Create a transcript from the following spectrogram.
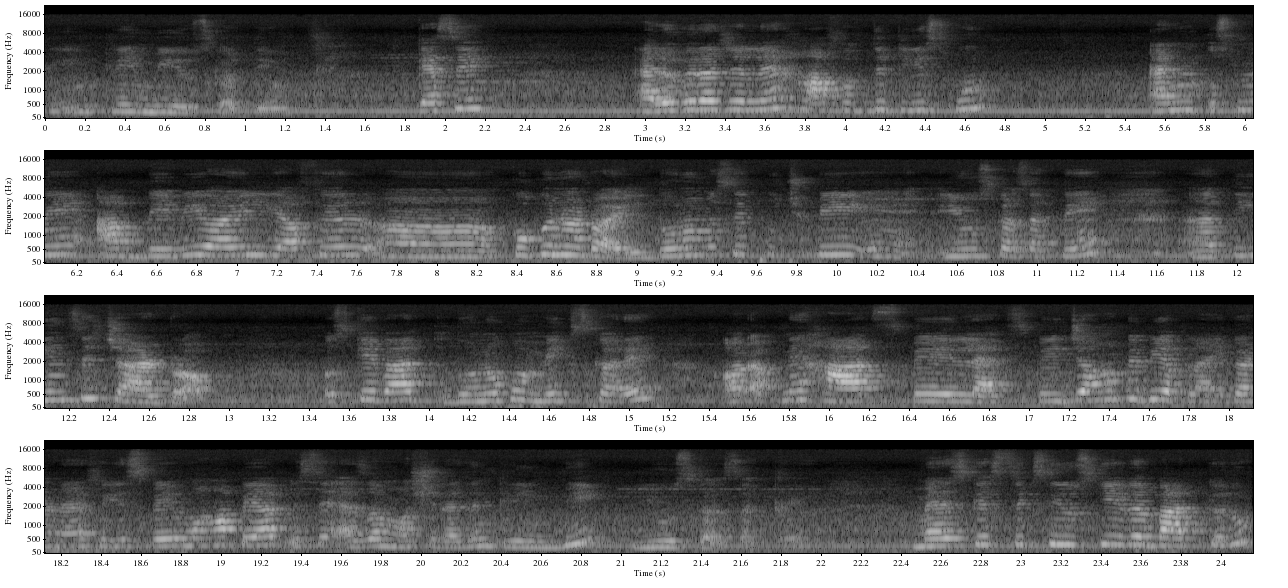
क्रीम भी यूज़ करती हूँ। कैसे? एलोवेरा जेल लें half of the teaspoon and उसमें आप बेबी ऑयल या फिर कोकोनट ऑयल दोनों में से कुछ भी यूज़ कर सकते हैं। तीन से चार ड्रॉप उसके बाद दोनों को मिक्स करें और अपने हाथ पे लेग्स पे, जहाँ पे भी अप्लाई करना है फेस पे, वहाँ पे आप इसे एज अ मॉइस्चराइजिंग क्रीम भी यूज़ कर सकते हैं। मैं इसके सिक्स यूज़ की अगर बात करूँ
